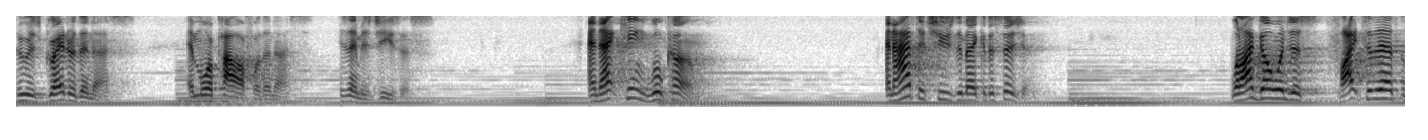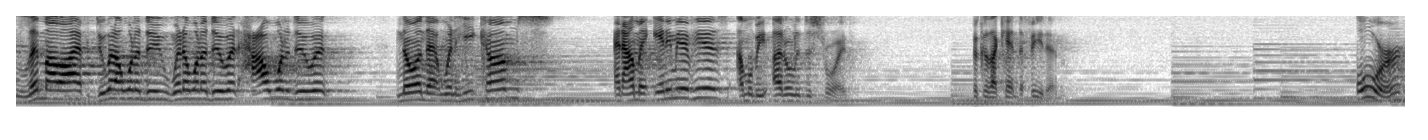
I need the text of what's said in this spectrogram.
who is greater than us and more powerful than us. His name is Jesus. And that king will come. And I have to choose to make a decision. Will I go and just fight to death and live my life, do what I want to do, when I want to do it, how I want to do it, knowing that when He comes and I'm an enemy of His, I'm going to be utterly destroyed because I can't defeat Him? Or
